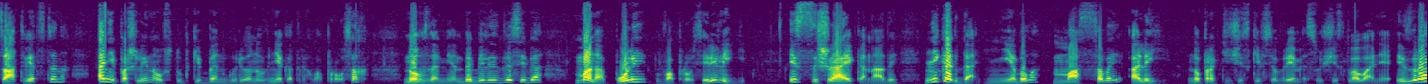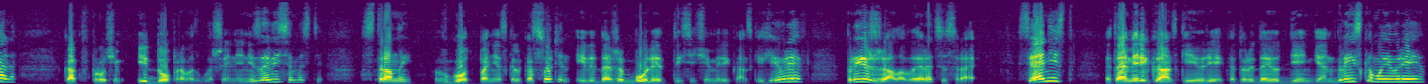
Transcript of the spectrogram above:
Соответственно, они пошли на уступки Бен-Гуриону в некоторых вопросах, но взамен добились для себя монополии в вопросе религии. Из США и Канады никогда не было массовой алии, но практически все время существования Израиля, как, впрочем, и до провозглашения независимости страны, в год по несколько сотен или даже более тысяч американских евреев приезжало в Эрец-Исраиль. Сионист это американский еврей, который дает деньги английскому еврею,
